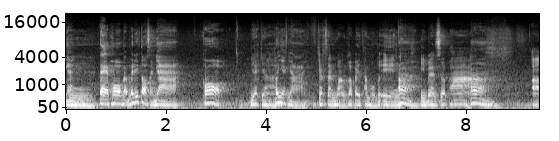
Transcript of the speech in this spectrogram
ไงอืมแต่พอแบบไม่ได้ต่อสัญญา ก็แยกย้าย ก็แยกย้าย แจ็คสันหวังก็ไปทำของตัวเอง อ่ามีแบรนด์เสื้อผ้าอ่าอ่า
